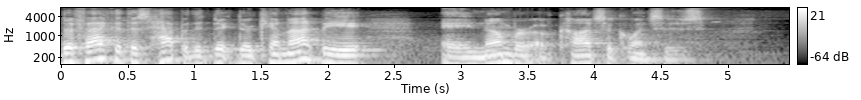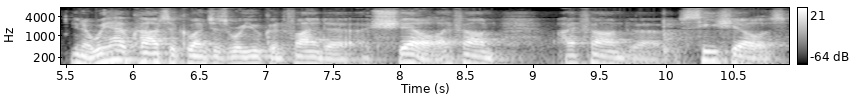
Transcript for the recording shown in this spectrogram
the fact that this happened, that there, cannot be a number of consequences. You know, we have consequences where you can find a, a shell. I found, I found uh, seashells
